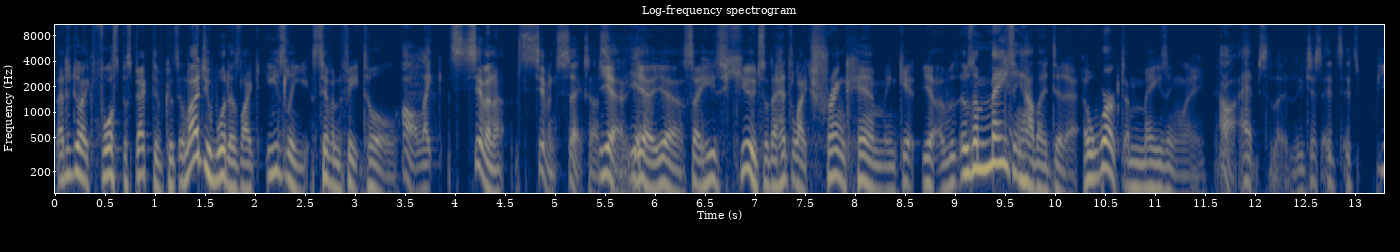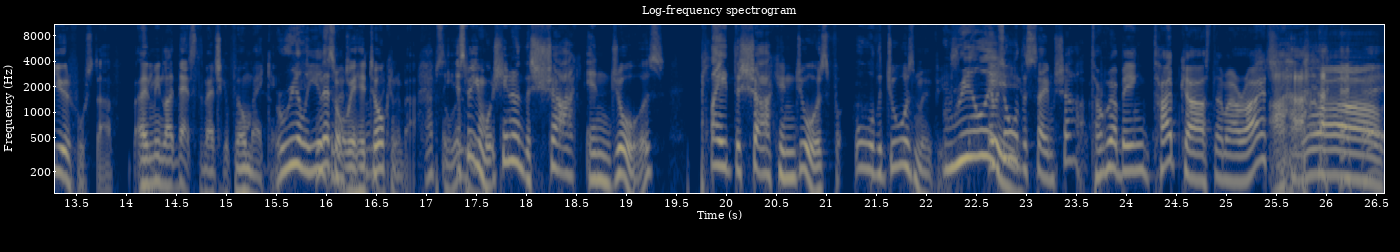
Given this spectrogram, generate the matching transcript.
they had to do like forced perspective because Elijah Wood is like easily seven feet tall. Oh, like seven, seven, six. I'd Yeah, say. yeah, yeah. So he's huge. So they had to like shrink him and get. Yeah, it was, it was amazing how they did it. It worked amazingly. Oh, absolutely. Just it's it's beautiful stuff. I mean, like that's the magic of filmmaking. It really And that's what we're here of talking about. Absolutely. Speaking of which, you know, the shark in Jaws played the shark in Jaws for all the Jaws movies. Really? It was all the same shark. Talking about being typecast, am I right? Whoa.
